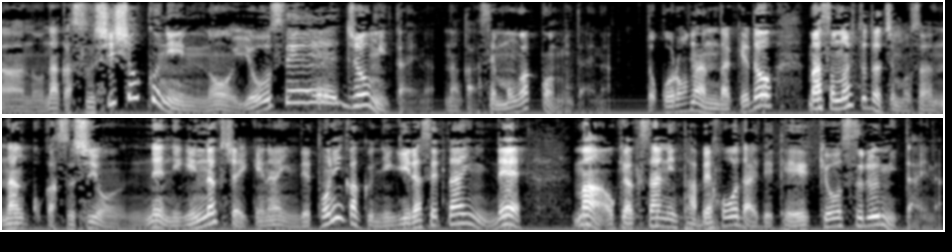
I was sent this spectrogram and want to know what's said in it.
あの、なんか寿司職人の養成所みたいな、なんか専門学校みたいなところなんだけど、まあその人たちもさ、何個か寿司をね、握んなくちゃいけないんで、とにかく握らせたいんで、まあお客さんに食べ放題で提供するみたいな、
